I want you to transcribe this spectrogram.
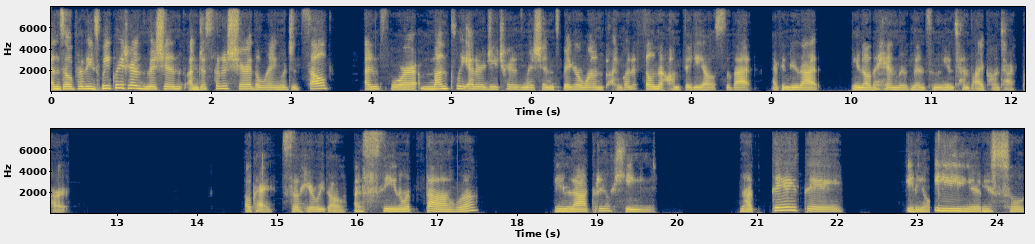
And so for these weekly transmissions, I'm just going to share the language itself. And for monthly energy transmissions, bigger ones, I'm going to film it on video so that I can do that, you know, the hand movements and the intense eye contact part. Okay, so here we go. Asino tawa ilatrio hi na tete irio iriso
